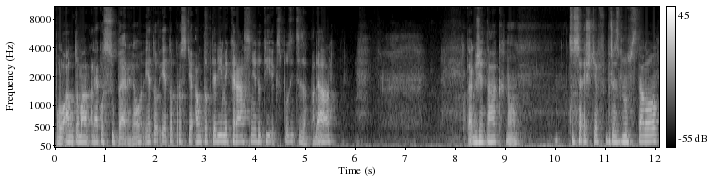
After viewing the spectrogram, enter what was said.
poloautomat, ale jako super, jo. Je to, je to prostě auto, který mi krásně do té expozice zapadá. Takže tak, no. Co se ještě v březnu stalo?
